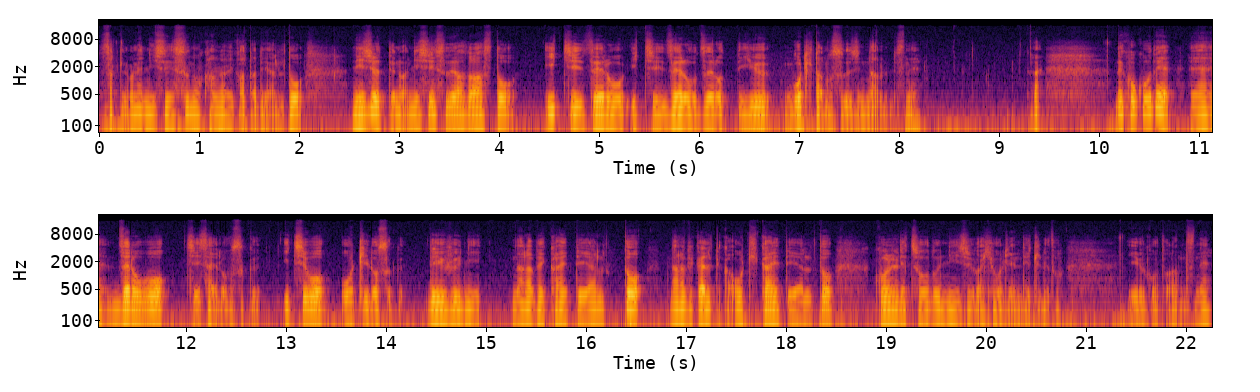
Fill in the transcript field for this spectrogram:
さっきのね二進数の考え方でやると20っていうのは二進数で表すと10100っていう5桁の数字になるんですね。はい、でここで、えー0を小さいろうそく1を大きいろうそくっていう風に並べ替えてやると並べ替えるっていうか置き換えてやるとこれでちょうど20が表現できるということなんですね。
